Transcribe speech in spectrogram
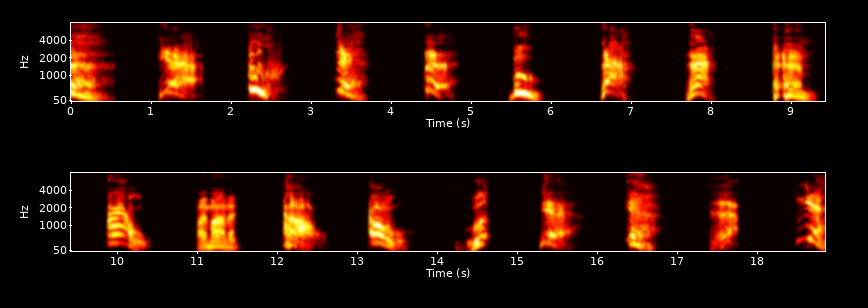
Ah. Yeah! Ooh! Yeah! Ah! Boo! Ah! Ah! Ahem. Ow! I'm on it. Ow! Oh! Whoop! Yeah! Yeah! Ah. Yeah.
